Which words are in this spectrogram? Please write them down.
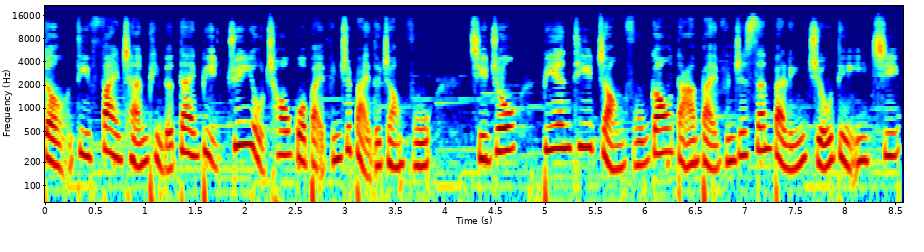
等 DeFi 产品的代币均有超过百分之百的涨幅，其中 BNT 涨幅高达百分之三百零九点一七。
